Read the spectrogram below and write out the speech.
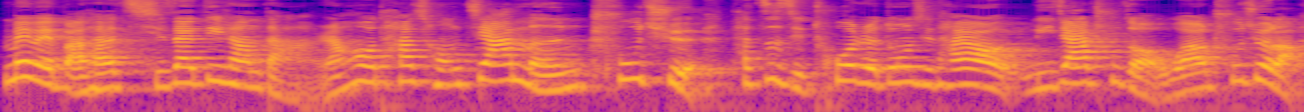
妹妹把他骑在地上打，然后他从家门出去，他自己拖着东西，他要离家出走，我要出去了。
